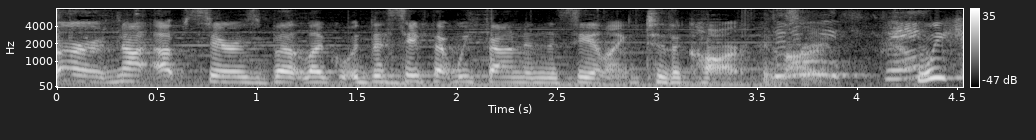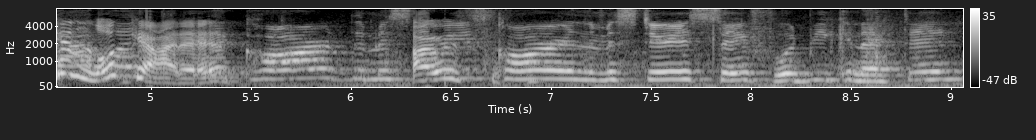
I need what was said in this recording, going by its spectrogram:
or not upstairs, but like the safe that we found in the ceiling to the car. Did we think We can that, look like, at it. The car, the mysterious car, and the mysterious safe would be connected.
